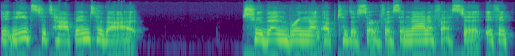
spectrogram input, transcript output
it needs to tap into that to then bring that up to the surface and manifest it. If it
